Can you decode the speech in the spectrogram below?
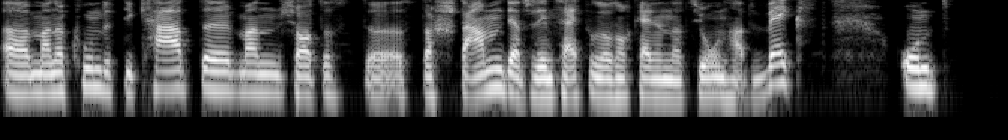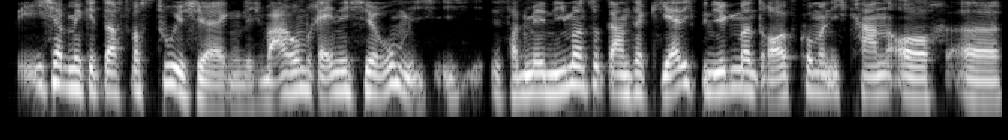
Äh, man erkundet die Karte, man schaut, dass, dass der Stamm, der zu dem Zeitpunkt auch noch keine Nation hat, wächst. Und ich habe mir gedacht, was tue ich hier eigentlich? Warum renne ich hier rum? Ich, ich, es hat mir niemand so ganz erklärt. Ich bin irgendwann draufgekommen, ich kann auch äh,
